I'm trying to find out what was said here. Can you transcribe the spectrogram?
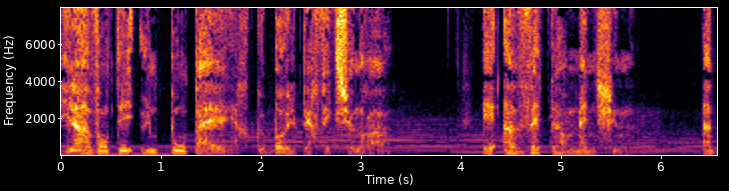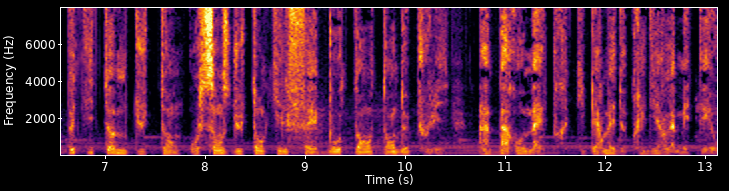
Il a inventé une pompe à air que Boyle perfectionnera et un Wettermenschen, un petit homme du temps, au sens du temps qu'il fait, beau temps, temps de pluie, un baromètre qui permet de prédire la météo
